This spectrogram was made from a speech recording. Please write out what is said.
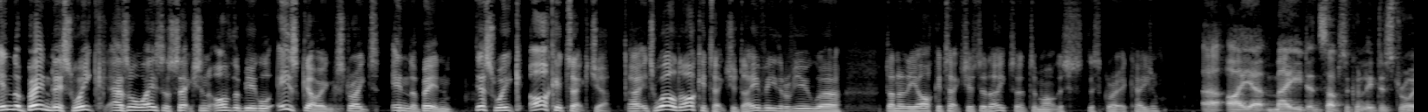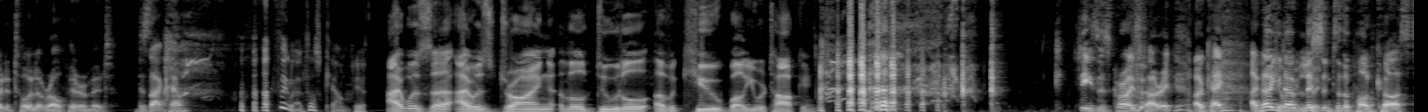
in the bin this week, as always, a section of the Bugle is going straight in the bin. This week, architecture. Uh, it's World Architecture Day. Have either of you uh, done any architecture today to, to mark this, this great occasion? Uh, I uh, made and subsequently destroyed a toilet roll pyramid. Does that count? I think that does count, yeah. I was uh, I was drawing a little doodle of a cube while you were talking. Jesus Christ, Hari. Okay, I know you don't listen to the podcast,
